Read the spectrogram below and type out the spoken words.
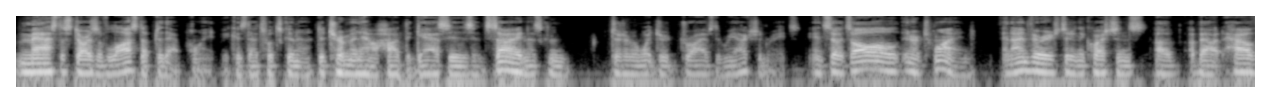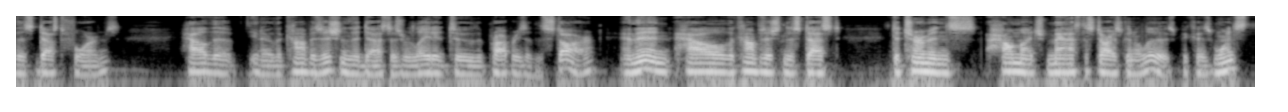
mass the stars have lost up to that point, because that's what's going to determine how hot the gas is inside, and that's going to determine what drives the reaction rates. And so it's all intertwined. And I'm very interested in the questions of about how this dust forms, how the you know the composition of the dust is related to the properties of the star, and then how the composition of this dust determines how much mass the star is going to lose. Because once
